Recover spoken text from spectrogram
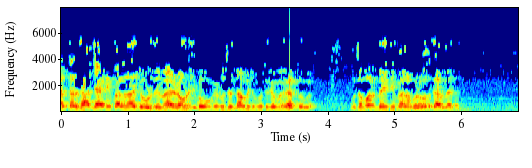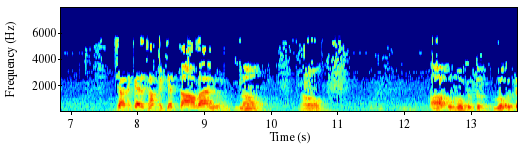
ਅੰਦਰ ਸੱਚ ਹੈ ਨਹੀਂ, ਪਹਿਲਾਂ ਤਾਂ ਝੂਠ ਦੀ ਮੈਂ ਲਾਉਣੀ ਪਊਗੀ, ਉਹਨੂੰ ਸਿੱਧਾ ਮਜ਼ਬੂਤ ਕਿਵੇਂ ਕਰ ਦੂਗਾ ਉਹ ਤਾਂ ਮੰਨਦਾ ਹੀ ਨਹੀਂ, ਪਹਿਲਾਂ ਵਿਰੋਧ ਕਰਦੇ ਨੇ। ਜਦ ਕੇ ਸੰਗ ਚਿੱਤ ਆਵੇ। ਨਾ। ਆਪ ਮੁਕਤ ਮੁਕਤ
